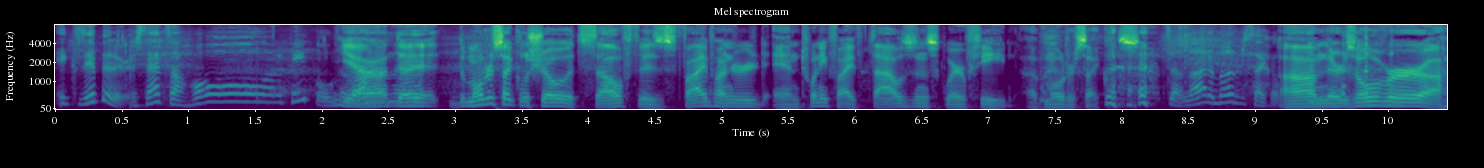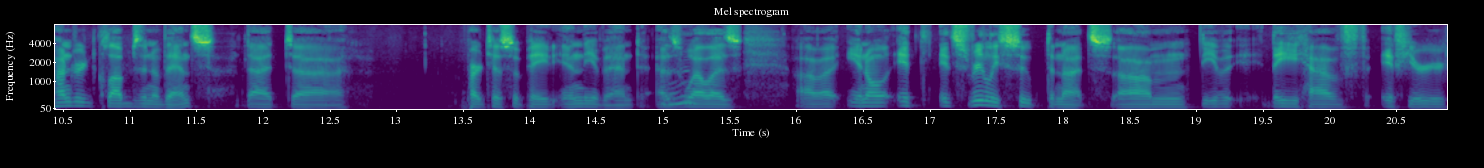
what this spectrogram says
exhibitors. That's a whole lot of people. Yeah, the the motorcycle show itself is 525,000 square feet of motorcycles. It's a lot of motorcycles. um, there's over 100 clubs and events that uh, participate in the event, as Mm-hmm. well as, uh, you know, it, it's really soup to nuts. Um, the, they have, if you're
